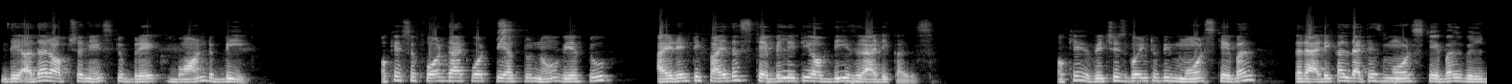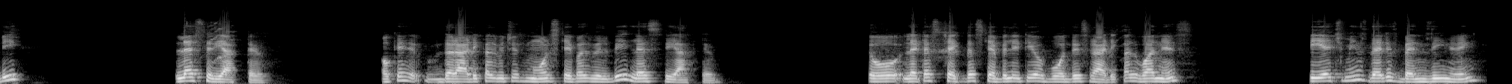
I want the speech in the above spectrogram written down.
the other option is to break bond B. Okay so for that what we have to know we have to identify the stability of these radicals. Okay which is going to be more stable the radical that is more stable will be less reactive. Okay the radical which is more stable will be less reactive. So let us check the stability of both this radical. One is ph means there is benzene ring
